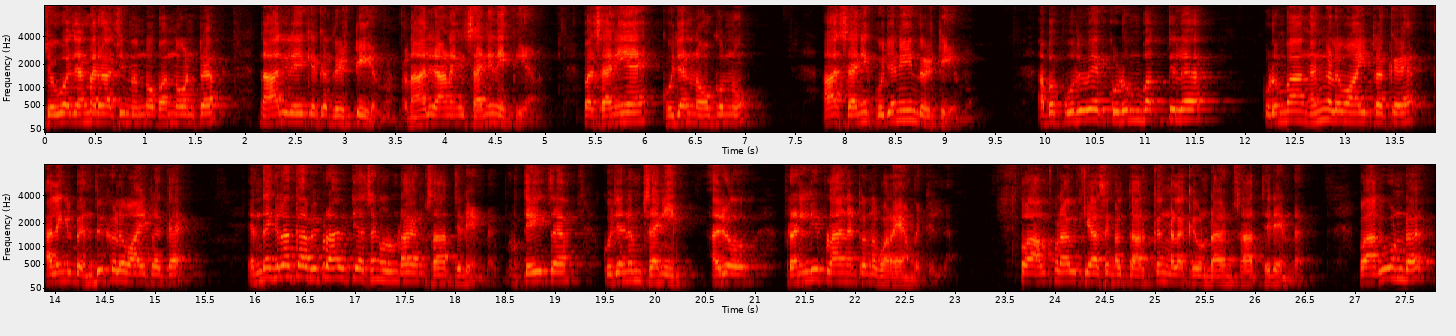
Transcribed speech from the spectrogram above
ചൊവ്വ ജന്മരാശി നിന്ന് വന്നുകൊണ്ട് നാലിലേക്കൊക്കെ ദൃഷ്ടി ചെയ്യുന്നുണ്ട്. നാലിലാണെങ്കിൽ ശനി നിൽക്കുകയാണ്. അപ്പം ശനിയെ കുജൻ നോക്കുന്നു. ആ ശനി കുജനെയും ദൃഷ്ടി ചെയ്യുന്നു. അപ്പോൾ പൊതുവെ കുടുംബത്തിൽ കുടുംബാംഗങ്ങളുമായിട്ടൊക്കെ അല്ലെങ്കിൽ ബന്ധുക്കളുമായിട്ടൊക്കെ എന്തെങ്കിലുമൊക്കെ അഭിപ്രായ വ്യത്യാസങ്ങൾ ഉണ്ടാകാൻ സാധ്യതയുണ്ട്. പ്രത്യേകിച്ച് കുജനും ശനിയും ഒരു ഫ്രണ്ട്ലി പ്ലാനറ്റ് എന്ന് പറയാൻ പറ്റില്ല. അപ്പോൾ അഭിപ്രായ വ്യത്യാസങ്ങൾ തർക്കങ്ങളൊക്കെ ഉണ്ടാകാൻ സാധ്യതയുണ്ട്. അപ്പോൾ അതുകൊണ്ട്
